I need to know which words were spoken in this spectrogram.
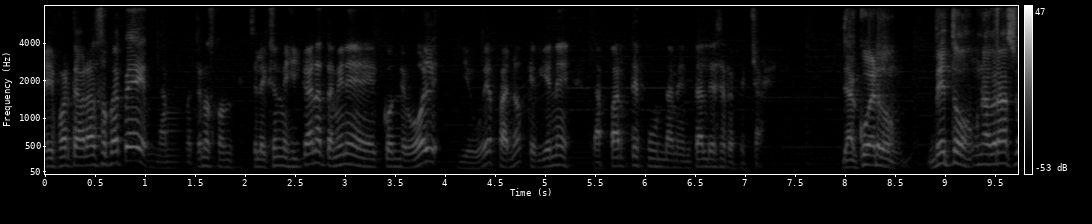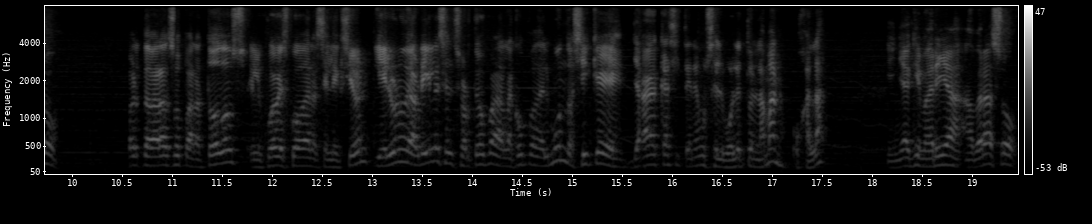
Un fuerte abrazo, Pepe. Meternos con selección mexicana, también eh, con Nebol y UEFA, ¿no? Que viene la parte fundamental de ese repechaje. De acuerdo. Beto, un abrazo. Fuerte abrazo para todos. El jueves juega la selección y el 1 de abril es el sorteo para la Copa del Mundo, así que ya casi tenemos el boleto en la mano. Ojalá. Iñaki María, abrazo.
